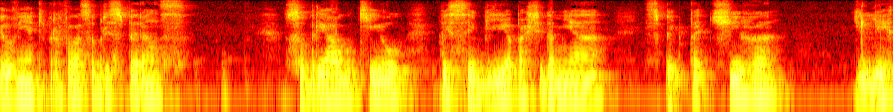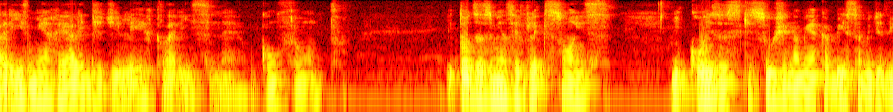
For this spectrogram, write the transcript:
eu vim aqui para falar sobre esperança, sobre algo que eu percebi a partir da minha expectativa de ler Clarice, minha realidade de ler Clarice, né? O confronto. E todas as minhas reflexões e coisas que surgem na minha cabeça à medida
